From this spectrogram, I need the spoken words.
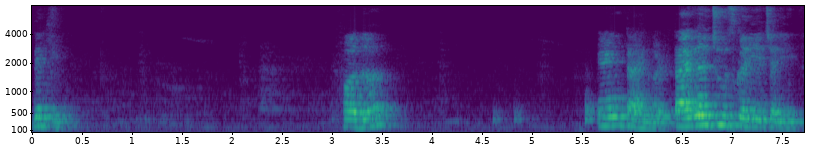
देखिए। Further in triangle triangle choose करिए, चलिए।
